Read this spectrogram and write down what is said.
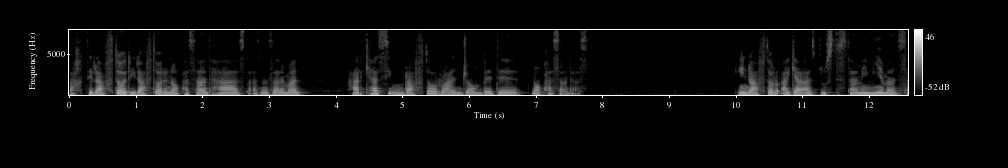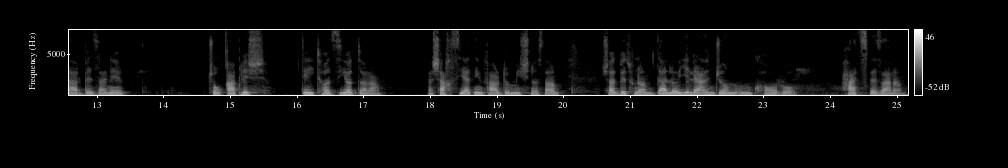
وقتی رفتاری رفتار ناپسند هست از نظر من هر کسی اون رفتار رو انجام بده ناپسند است. این رفتار اگر از دوست صمیمی من سر بزنه چون قبلش دیتا زیاد دارم و شخصیت این فرد رو می‌شناسم. شاید بتونم دلایل انجام اون کار رو حدس بزنم.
